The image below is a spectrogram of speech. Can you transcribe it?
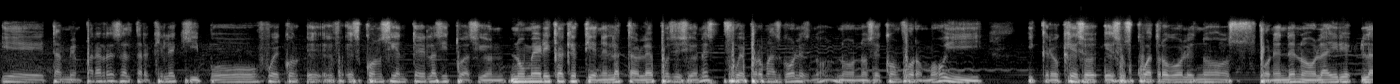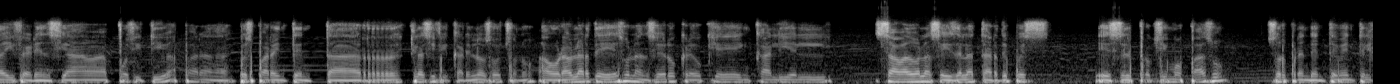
Y eh, también para resaltar que el equipo fue con- eh, es consciente de la situación numérica que tiene en la tabla de posiciones, fue por más goles, ¿no? No, no se conformó y, y creo que eso, esos cuatro goles nos ponen de nuevo la, la diferencia positiva para, pues, para intentar clasificar en los ocho, ¿no? Ahora hablar de eso, Lancero, creo que en Cali el sábado a las seis de la tarde, pues es el próximo paso. Sorprendentemente el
